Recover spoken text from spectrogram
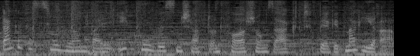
Danke fürs Zuhören bei IQ Wissenschaft und Forschung, sagt Birgit Magira.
